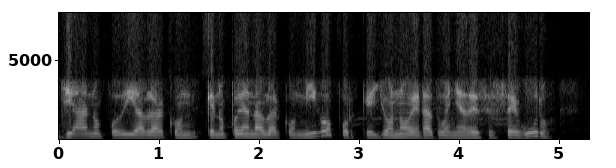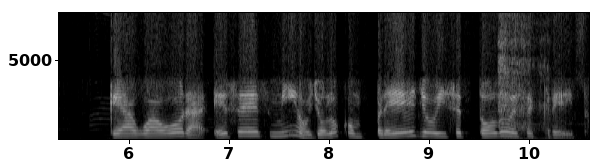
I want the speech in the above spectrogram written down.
ya no podía hablar con, que no podían hablar conmigo porque yo no era dueña de ese seguro. ¿Qué hago ahora? Ese es mío, yo lo compré, yo hice todo ese crédito.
